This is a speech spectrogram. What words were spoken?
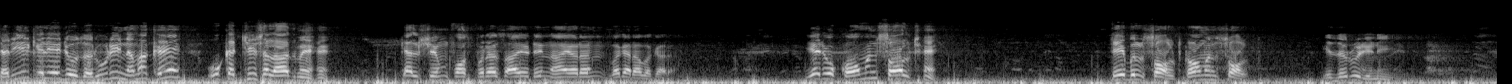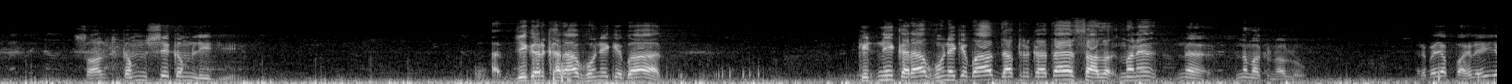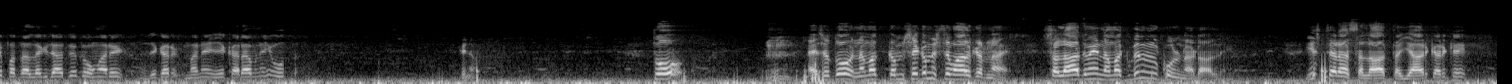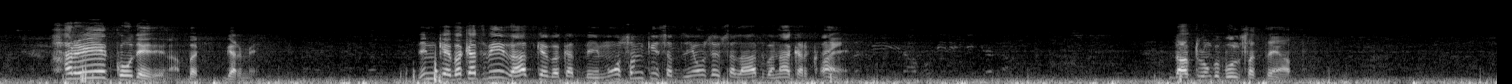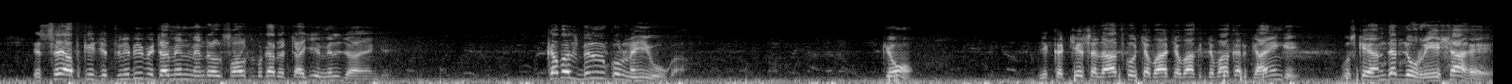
शरीर के लिए जो ज़रूरी नमक है, वो कच्ची सलाद में है। कैल्शियम, फास्फोरस, आयोडीन, आयरन, वगैरह वगैरह। ये जो कॉमन सॉल्ट हैं टेबल सॉल्ट कॉमन सॉल्ट ये ज़रूरी नहीं है। सॉल्ट कम से कम लीजिए। जिगर खराब होने के बाद, किडनी खराब होने के बाद, डॉक्टर कहता है, साल, मैंने नमक न लो। अरे भैया, पहले ही ये पता लग जाते तो हमारे जिगर मैंने ये खराब नहीं होता। है ना? तो ऐसे तो नमक कम से कम इस्तेमाल करना है। सलाद में नमक बिल्कुल ना डालें। इस तरह सलाद तैयार करके हर एक को दे देना बस घर में। दिन के वक्त भी, रात के वक्त भी, मौसम की सब्जियों से सलाद बनाकर खाएँ। डॉक्टरों को बोल सकते हैं आप। इससे आपकी जितनी भी विटामिन मिनरल सॉल्ट वगैरह चाहिए, मिल जाएँगे। कब्ज बिल्कुल नहीं होगा। क्यों? ये कच्चे सलाद को चबा चबा के चबा कर गाएँगे उसके अंदर जो रेशा है,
